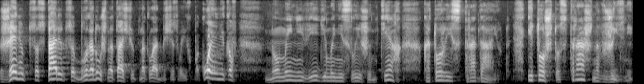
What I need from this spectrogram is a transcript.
женятся, старятся, благодушно тащут на кладбище своих покойников. Но мы не видим и не слышим тех, которые страдают. И то, что страшно в жизни,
